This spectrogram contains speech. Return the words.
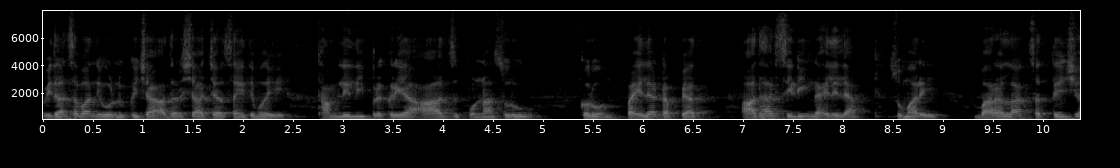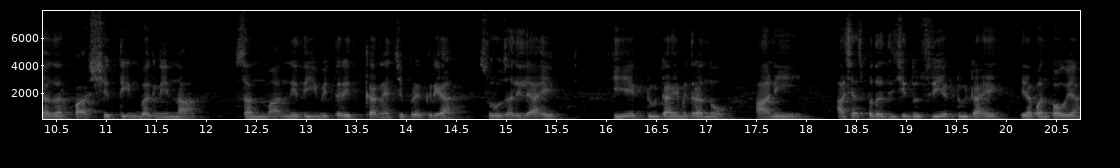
विधानसभा निवडणुकीच्या आदर्श आचारसंहितेमुळे थांबलेली प्रक्रिया आज पुन्हा सुरू करून पहिल्या टप्प्यात आधार सीडिंग राहिलेल्या सुमारे बारा लाख सत्त्याऐंशी हजार पाचशे तीन भगिनींना सन्मान निधी वितरित करण्याची प्रक्रिया सुरू झालेली आहे. ही एक ट्विट आहे मित्रांनो. आणि अशाच पद्धतीची दुसरी एक ट्विट आहे ती आपण पाहूया.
